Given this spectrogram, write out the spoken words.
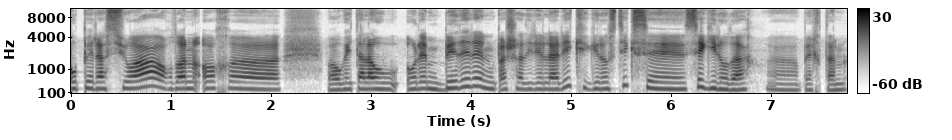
operazioa, orduan hor, uh, ba, hogeita lau horren bederen pasadirelarik, geroztik, ze, ze giro da, uh, bertan?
